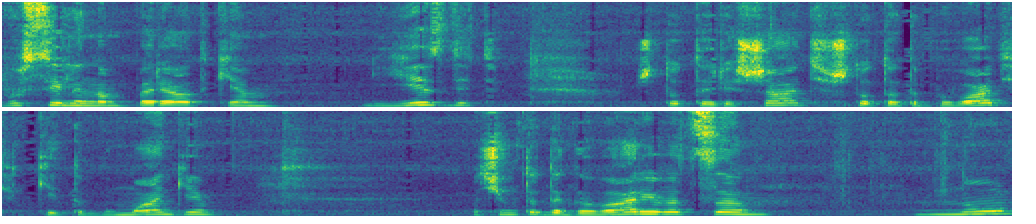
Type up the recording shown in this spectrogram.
в усиленном порядке ездить, что-то решать, что-то добывать, какие-то бумаги, о чем-то договариваться. Но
